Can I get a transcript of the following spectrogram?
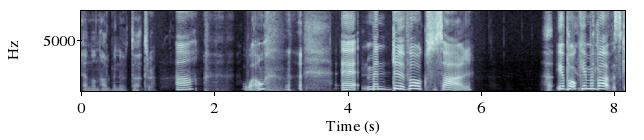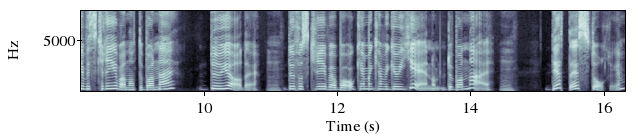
en och en halv minut där tror Ja. Wow. eh, men du var också så här... Jag bara, okej men bara, ska vi skriva något? Du bara, nej. Du gör det. Mm. Du får skriva. Jag bara, okej men kan vi gå igenom? Du bara, nej. Mm. Detta är storyn.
